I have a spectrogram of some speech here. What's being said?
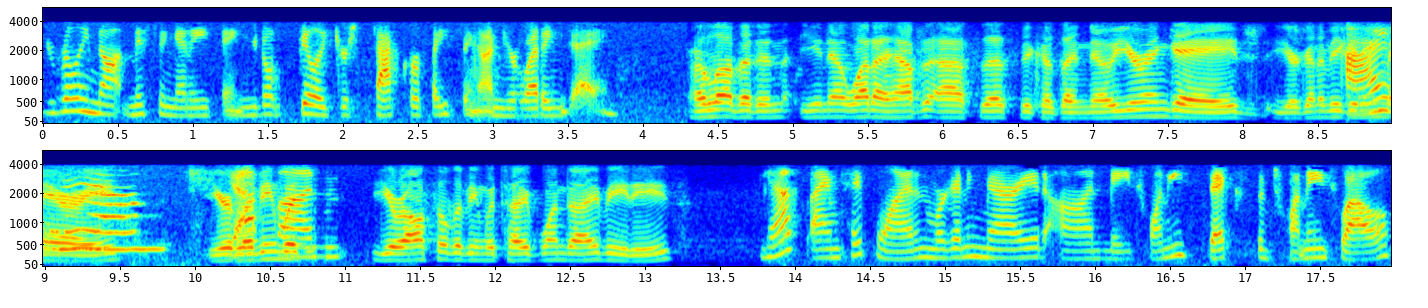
you're really not missing anything. You don't feel like you're sacrificing on your wedding day. I love it, and you know what? I have to ask this because I know you're engaged. You're going to be getting I married. am. You're Yeah, living fun. with. You're also living with type one diabetes. Yes, I'm type 1, and we're getting married on May 26th of 2012.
